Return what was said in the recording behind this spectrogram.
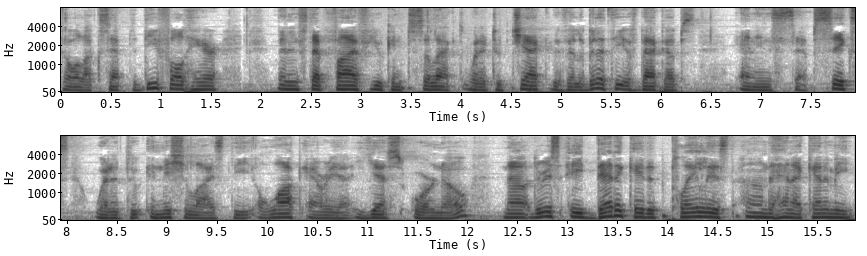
So I'll accept the default here. Then in step 5 you can select whether to check the availability of backups and in step 6 whether to initialize the log area yes or no. Now there is a dedicated playlist on the HANA Academy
